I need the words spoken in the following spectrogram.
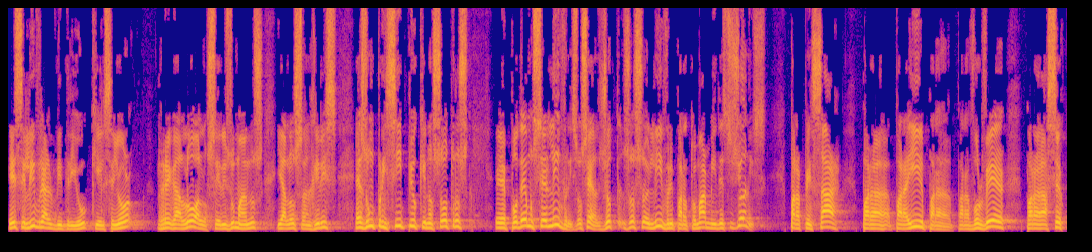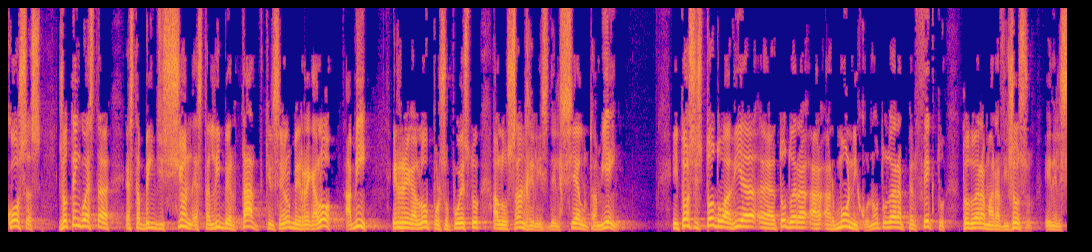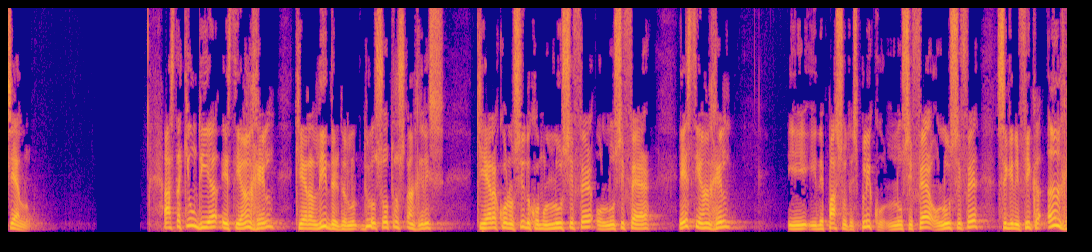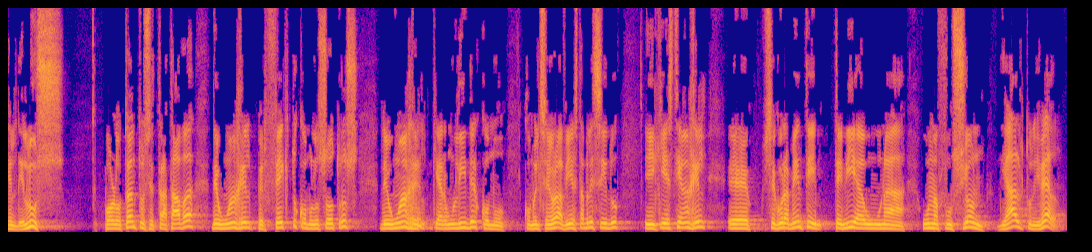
Esse livre albedrío que o Senhor regalou a los seres humanos e a los ángeles é um princípio que nós eh, podemos ser livres. Ou seja, eu sou livre para tomar minhas decisões, para pensar, para, para ir, para, para volver, para fazer coisas. Eu tenho esta, esta bendição, esta liberdade que o Senhor me regalou a mim e regalou, por supuesto, a los ángeles del cielo também. Então, todo havia, eh, todo era harmônico, não? Todo era perfeito, todo era maravilhoso en el cielo. Hasta que um dia este ángel, que era líder de, los outros ángeles, que era conhecido como Lucifer ou Lucifer, este ángel, e, de passo te explico, Lucifer ou Lucifer significa ángel de luz. Por lo tanto, se tratava de um ángel perfeito como os outros, de um ángel que era um líder como, como o Senhor havia estabelecido, e que este ángel eh, seguramente tinha uma, uma função de alto nível.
